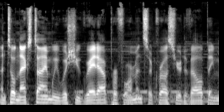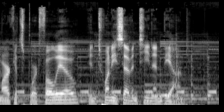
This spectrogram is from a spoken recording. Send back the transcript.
Until next time, we wish you great outperformance across your developing markets portfolio in 2017 and beyond.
